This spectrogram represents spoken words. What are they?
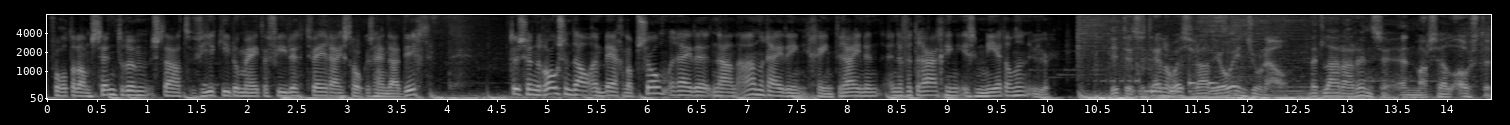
Voor Rotterdam Centrum staat 4 kilometer file. Twee rijstroken zijn daar dicht. Tussen Roosendaal en Bergen-op-Zoom rijden na een aanrijding geen treinen... en de vertraging is meer dan een uur. Dit is het NOS Radio 1-journaal met Lara Rensen en Marcel Oosten.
